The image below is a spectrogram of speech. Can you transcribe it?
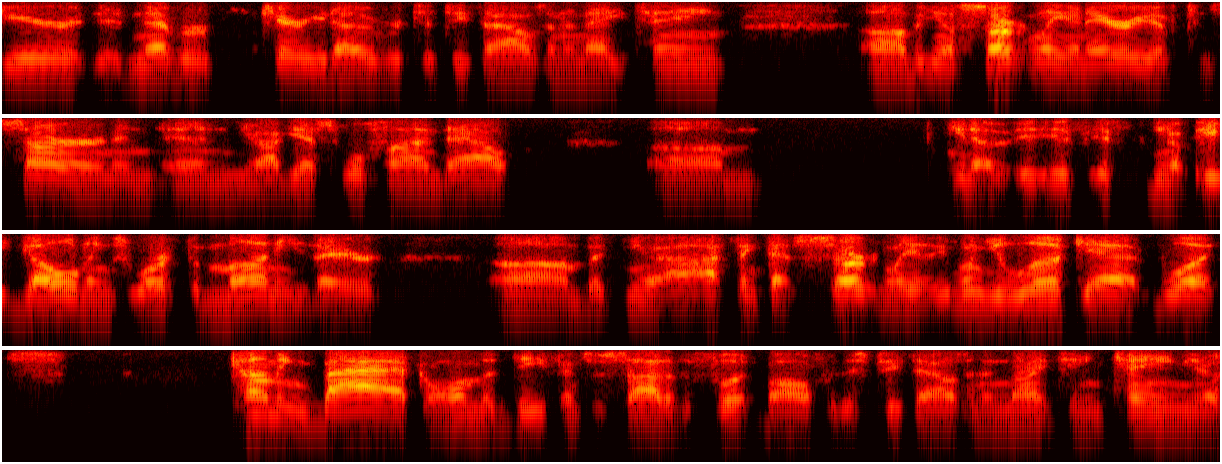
year. It, it never carried over to 2018. Uh, but you know, certainly an area of concern, and and you know, I guess we'll find out. Um, you know, if if you know Pete Golding's worth the money there. Um, but you know, I think that's certainly when you look at what's coming back on the defensive side of the football for this 2019 team. You know,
